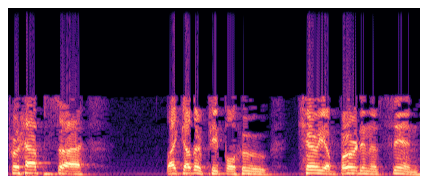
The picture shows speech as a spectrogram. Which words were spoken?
perhaps, uh, like other people who carry a burden of sin,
